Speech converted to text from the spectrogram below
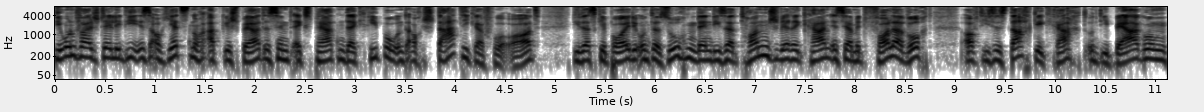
Die Unfallstelle, die ist auch jetzt noch abgesperrt. Es sind Experten der Kripo und auch Statiker vor Ort, die das Gebäude untersuchen suchen, denn dieser tonnenschwere Kran ist ja mit voller Wucht auf dieses Dach gekracht und die Bergung,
